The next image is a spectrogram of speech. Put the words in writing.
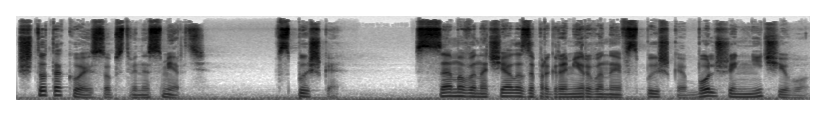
Что такое, собственно, смерть? Вспышка. С самого начала запрограммированная вспышка, больше ничего.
